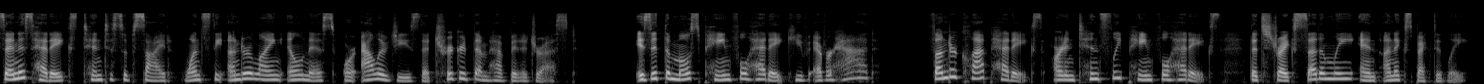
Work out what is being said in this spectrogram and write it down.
sinus headaches tend to subside once the underlying illness or allergies that triggered them have been addressed. Is it the most painful headache you've ever had? Thunderclap headaches are intensely painful headaches that strike suddenly and unexpectedly.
